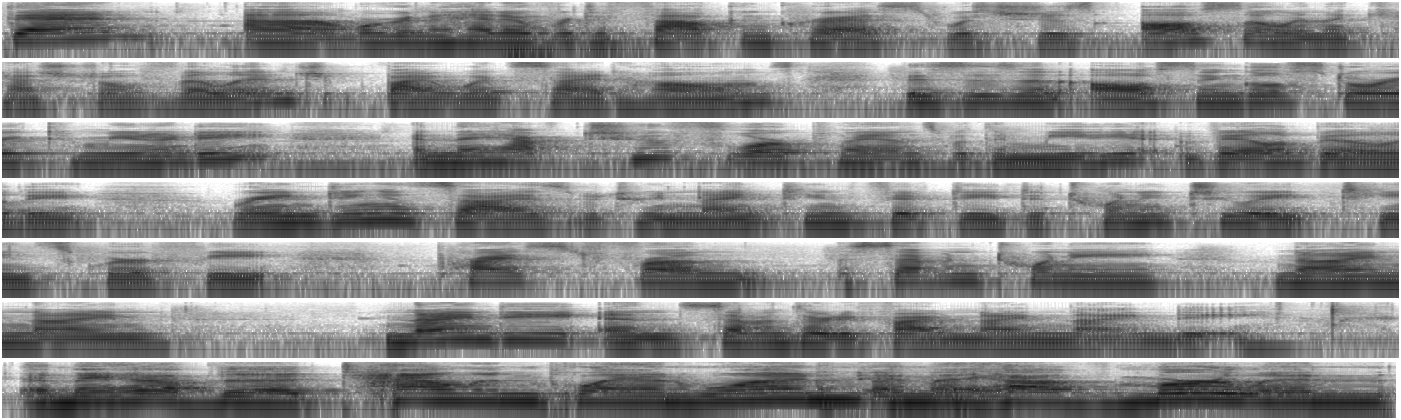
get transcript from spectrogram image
Then um, we're going to head over to Falcon Crest, which is also in the Kestrel Village by Woodside Homes. This is an all single story community, and they have two floor plans with immediate availability, ranging in size between 1950 to 2218 square feet, priced from 729,990 and 735,990. And they have the Talon Plan One, and they have Merlin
